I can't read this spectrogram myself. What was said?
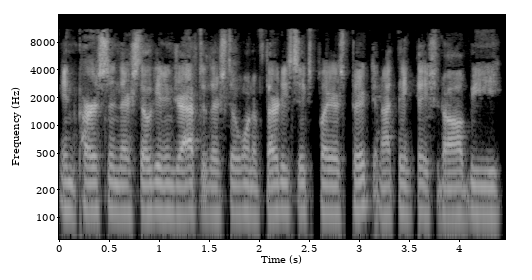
in person, they're still getting drafted. They're still one of 36 players picked, and I think they should all be,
